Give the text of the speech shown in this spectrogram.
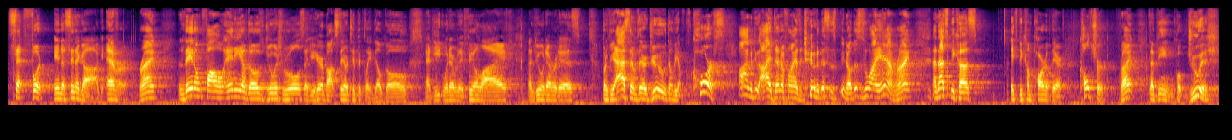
set foot in a synagogue, ever, right? And they don't follow any of those Jewish rules that you hear about stereotypically. They'll go and eat whatever they feel like and do whatever it is. But if you ask them if they're a Jew, they'll be, of course, I'm a Jew. I identify as a Jew. This is, you know, this is who I am, right? And that's because it's become part of their culture, right? That being, quote, Jewish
